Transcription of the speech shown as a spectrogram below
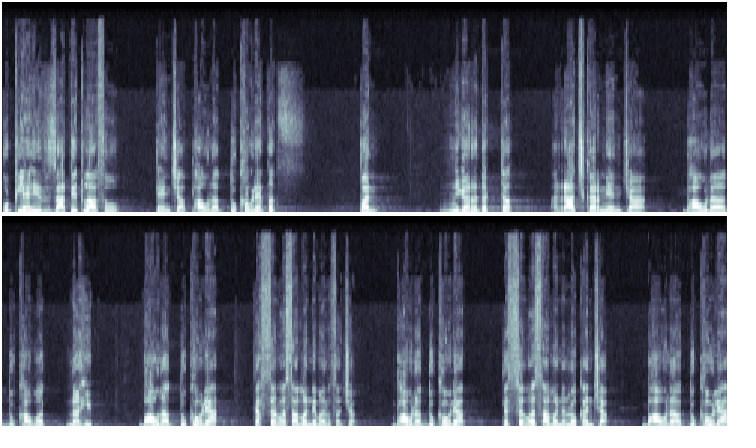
कुठल्याही जातीतला असो त्यांच्या भावना दुखवल्यातच पण निगरगट्ट राजकारण्यांच्या भावना दुखावत नाहीत. भावना दुखवल्या त्या सर्वसामान्य माणसाच्या भावना दुखवल्या त्या सर्वसामान्य लोकांच्या भावना दुखवल्या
